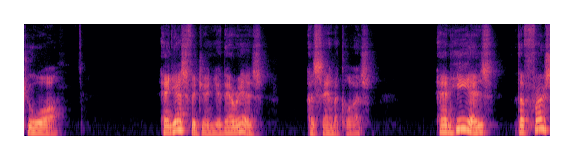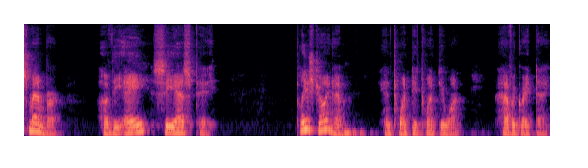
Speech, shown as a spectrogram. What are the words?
to all. And yes, Virginia, there is a Santa Claus, and he is the first member of the ACSP. Please join him in 2021. Have a great day.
